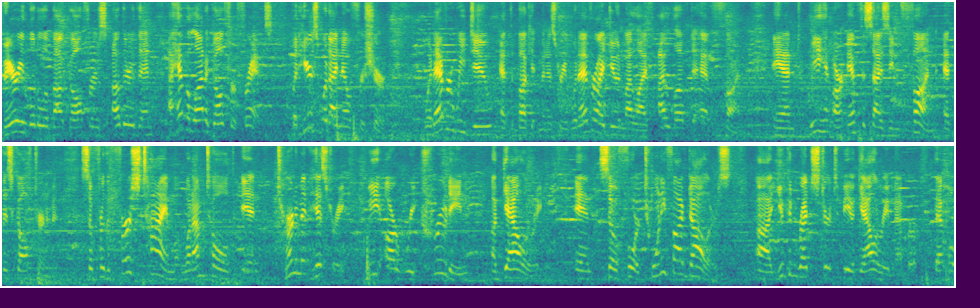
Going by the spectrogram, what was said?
very little about golfers other than I have a lot of golfer friends. But here's what I know for sure. Whatever we do at the Bucket Ministry, whatever I do in my life, I love to have fun. And we are emphasizing fun at this golf tournament. So for the first time, what I'm told in tournament history, we are recruiting a gallery. And so for $25, uh, you can register to be a gallery member that will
